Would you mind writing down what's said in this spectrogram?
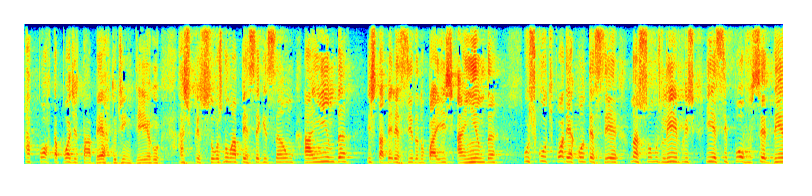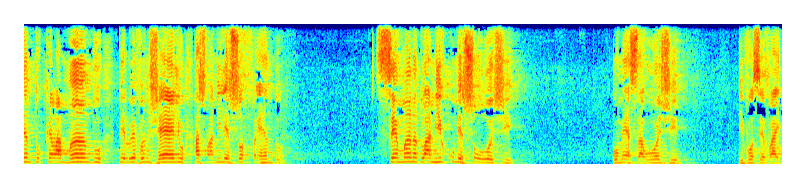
A porta pode estar aberta o dia inteiro. As pessoas, não há perseguição ainda estabelecida no país, ainda. Os cultos podem acontecer, nós somos livres e esse povo sedento, clamando pelo Evangelho, as famílias sofrendo. Semana do Amigo começou hoje. Começa hoje e você vai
